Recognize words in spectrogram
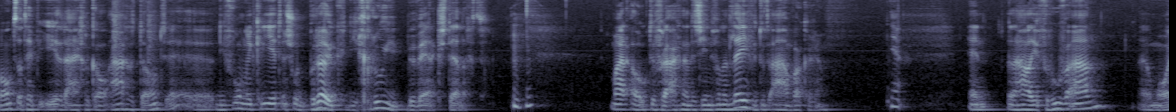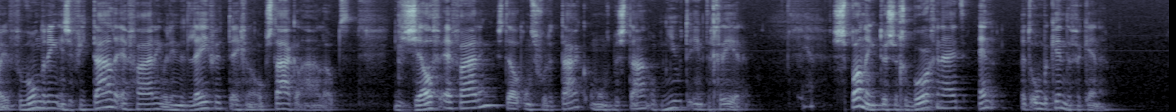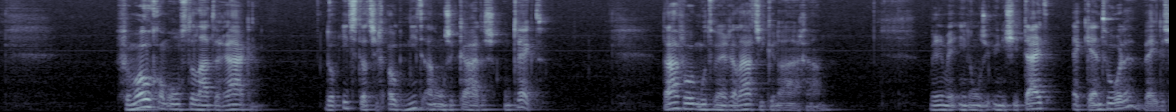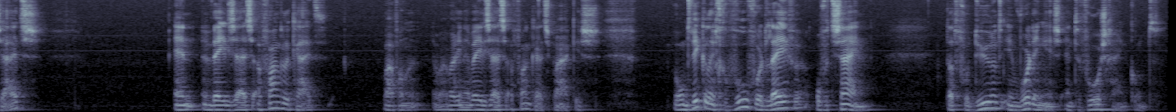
Want, dat heb je eerder eigenlijk al aangetoond, hè, eh, die verwondering creëert een soort breuk die groei bewerkstelligt. Mhm. Maar ook de vraag naar de zin van het leven doet aanwakkeren. Ja. En dan haal je Verhoeven aan, heel mooi. Verwondering is een vitale ervaring waarin het leven tegen een obstakel aanloopt. Die zelfervaring stelt ons voor de taak om ons bestaan opnieuw te integreren. Ja. Spanning tussen geborgenheid en het onbekende verkennen. Vermogen om ons te laten raken door iets dat zich ook niet aan onze kaders onttrekt. Daarvoor moeten we een relatie kunnen aangaan, waarin we in onze uniciteit erkend worden, wederzijds, en een wederzijdse afhankelijkheid, waarvan, waarin een wederzijdse afhankelijkheid sprake is. We ontwikkelen een gevoel voor het leven of het zijn, dat voortdurend in wording is en tevoorschijn komt.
